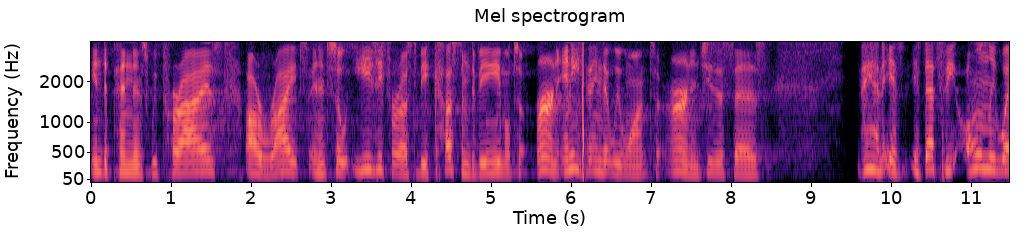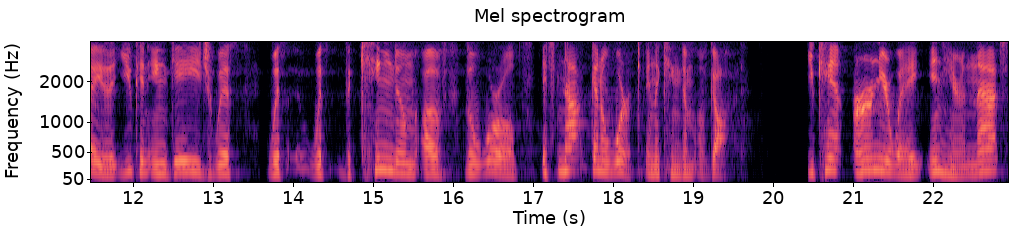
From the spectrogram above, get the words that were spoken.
independence, we prize our rights, and it's so easy for us to be accustomed to being able to earn anything that we want to earn. And Jesus says, man, if, if that's the only way that you can engage with, with, with the kingdom of the world, it's not going to work in the kingdom of God. You can't earn your way in here. And that's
